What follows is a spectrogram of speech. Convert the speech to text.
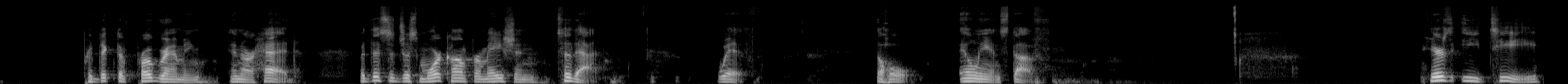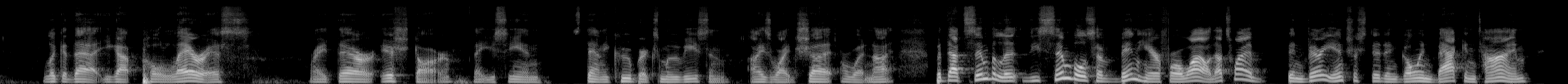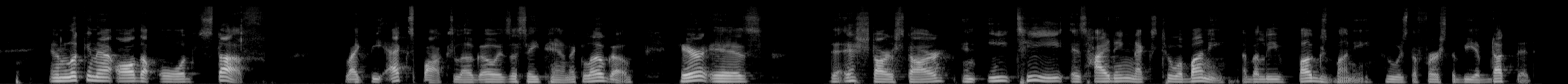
predictive programming in our head, but this is just more confirmation to that with the whole alien stuff. Here's ET. Look at that. You got Polaris right there, Ishtar that you see in Stanley Kubrick's movies and Eyes Wide Shut or whatnot. But that symbol, these symbols have been here for a while. That's why I've been very interested in going back in time and looking at all the old stuff. Like the Xbox logo is a satanic logo. Here is the Ishtar star, and ET is hiding next to a bunny, I believe Bugs Bunny, who was the first to be abducted.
